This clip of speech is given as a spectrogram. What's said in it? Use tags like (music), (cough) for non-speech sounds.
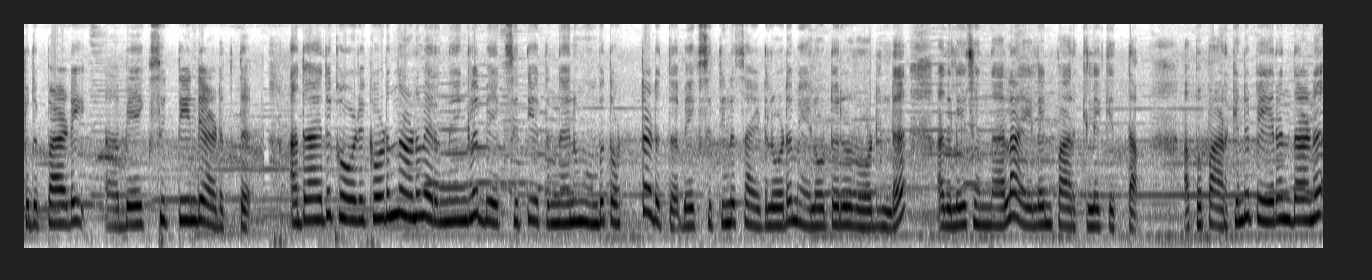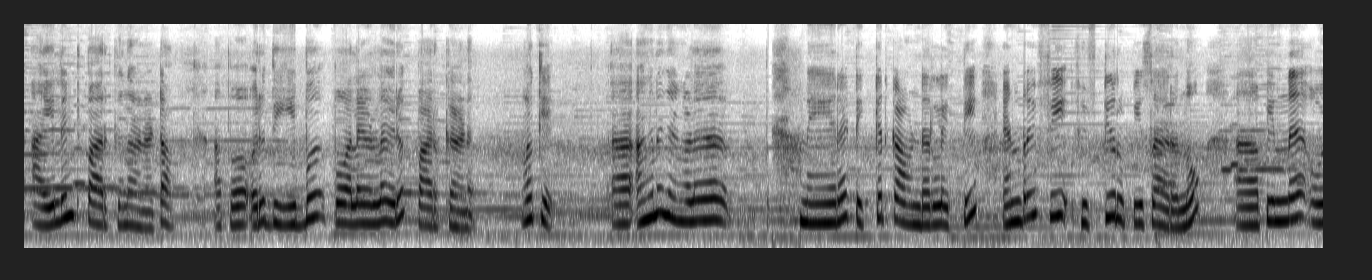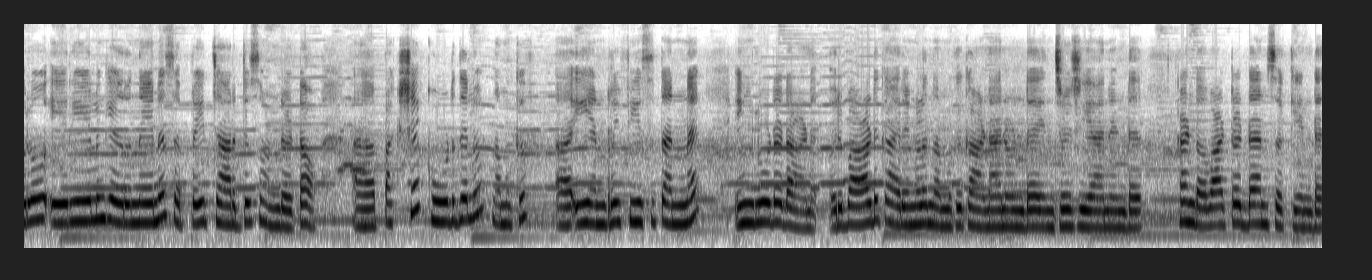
പുതുപ്പാടി ബേക്ക് സിറ്റീന്റെ അടുത്ത്. അതായത് കോഴിക്കോട് നിന്നാണ് വരുന്നതെങ്കിൽ ബേക്ക് സിറ്റി എത്തുന്നതിന് മുമ്പ് തൊട്ടടുത്ത് ബേക്ക് സിറ്റീന്റെ സൈഡിലൂടെ മേലോട്ടൊരു റോഡുണ്ട്. അതിലേക്ക് ചെന്നാൽ ഐലൻഡ് പാർക്കിലേക്ക് എത്താം. അപ്പോൾ പാർക്കിന്റെ പേരെന്താണ്? ഐലൻഡ് പാർക്ക് എന്നാണ് കേട്ടോ അപ്പോൾ ഒരു ദ്വീപ് പോലെയുള്ള ഒരു പാർക്കാണ്. ഓക്കെ. അങ്ങനെ ഞങ്ങൾ നേരെ ടിക്കറ്റ് കൗണ്ടറിലെത്തി എൻട്രി ഫീ ഫിഫ്റ്റി റുപ്പീസ് ആയിരുന്നു. പിന്നെ ഓരോ ഏരിയയിലും കയറുന്നതിന് സെപ്പറേറ്റ് ചാർജസ് ഉണ്ട് കേട്ടോ. പക്ഷേ കൂടുതലും നമുക്ക് ഈ എൻട്രി ഫീസ് തന്നെ ഇൻക്ലൂഡഡ് ആണ്. ഒരുപാട് കാര്യങ്ങൾ നമുക്ക് കാണാനുണ്ട് എൻജോയ് ചെയ്യാനുണ്ട്. കണ്ടോ വാട്ടർ ഡാൻസ് ഒക്കെ ഉണ്ട്.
